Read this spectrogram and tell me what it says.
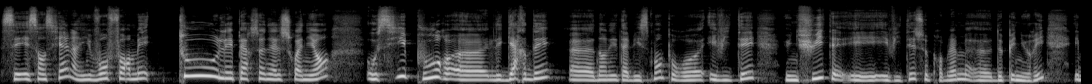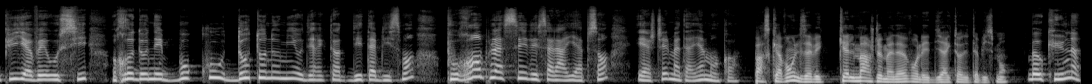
C'est essentiel. hein, ils vont former tous les personnels soignants aussi pour euh, les garder euh, dans l'établissement pour euh, éviter une fuite et éviter ce problème de pénurie. Et puis il y avait aussi redonner beaucoup d'autonomie aux directeurs d'établissement pour remplacer les salariés absents et acheter le matériel manquant. Parce qu'avant, ils avaient quelle marge de manœuvre, les directeurs d'établissement? Bah, Aucune.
